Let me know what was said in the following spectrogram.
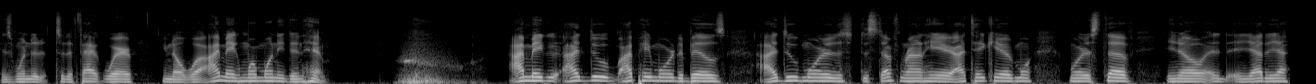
is when the, to the fact where you know well I make more money than him. I make I do I pay more of the bills. I do more of the, the stuff around here. I take care of more more of the stuff, you know, and, and yada yada.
